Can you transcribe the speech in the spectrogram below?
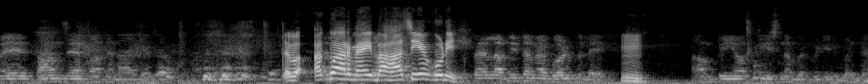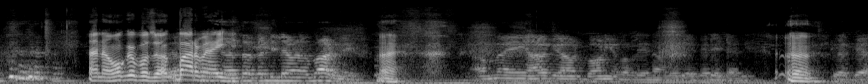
मैं तानसेन माथे ना गया जब तो अखबार में आई बा हँसी है कुड़ी। पहला पीता मैं गोल्ड प्ले हम्म। हम पियो 30 नंबर बीडी बंडे है ना होके पूछो अखबार में आई। तो गड्डी लेने बाढ़ में। हाँ, मैं यहाँ के हम पानियों को लेना बढ़िया करेटा भी हाँ, क्या क्या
